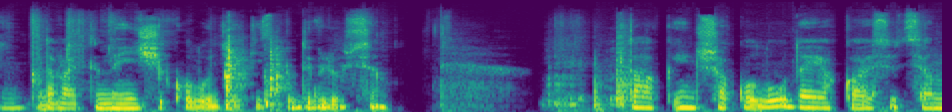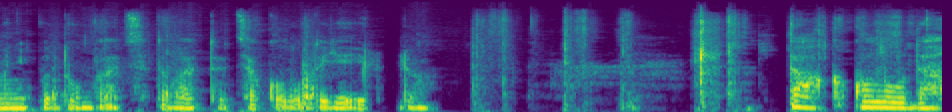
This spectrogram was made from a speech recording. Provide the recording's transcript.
Давайте на іншій колоді якісь подивлюся. Так, інша колода якась, оця мені подобається. Давайте ця колода, я її люблю. Так, колода.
